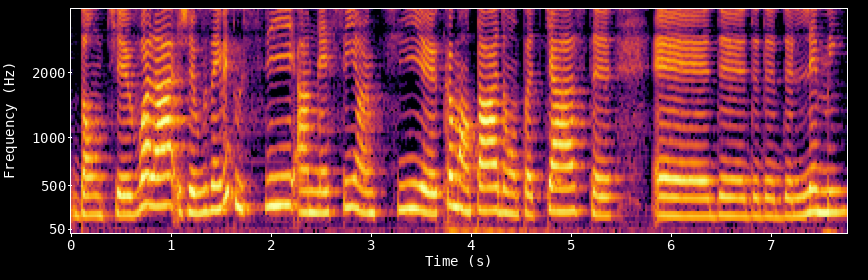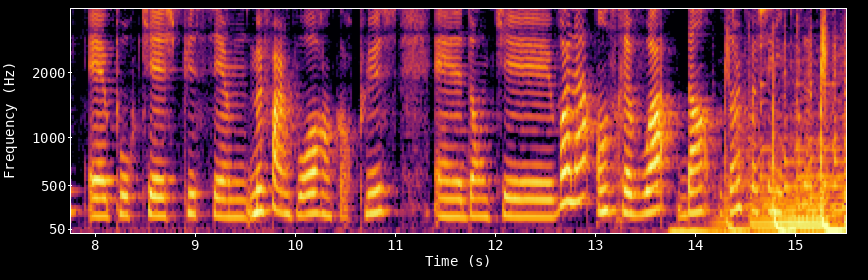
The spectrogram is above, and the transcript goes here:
donc euh, voilà, je vous invite aussi à me laisser un petit euh, commentaire de mon podcast, de, de, de, l'aimer pour que je puisse me faire voir encore plus. donc voilà, on se revoit dans un prochain épisode.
